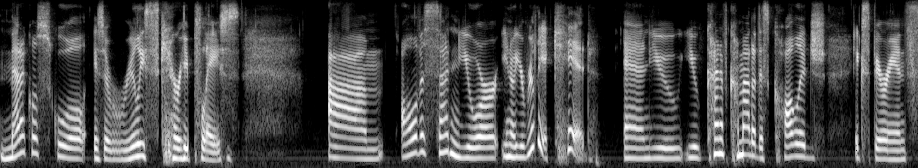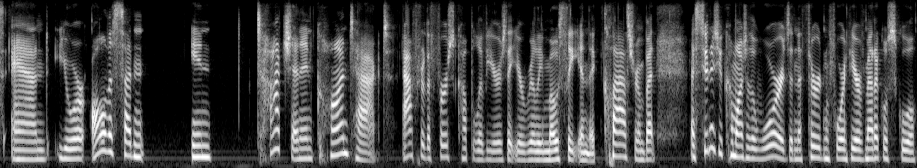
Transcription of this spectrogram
medical school is a really scary place. Um, all of a sudden, you're, you know, you're really a kid, and you you kind of come out of this college experience, and you're all of a sudden in touch and in contact after the first couple of years that you're really mostly in the classroom. But as soon as you come onto the wards in the third and fourth year of medical school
